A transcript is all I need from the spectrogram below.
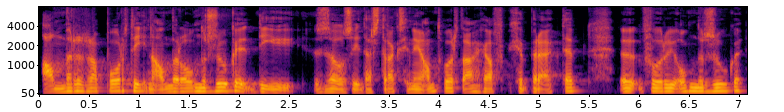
andere rapporten, in andere onderzoeken, die u, zoals u daar straks in uw antwoord aangaf, gebruikt hebt uh, voor uw onderzoeken.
